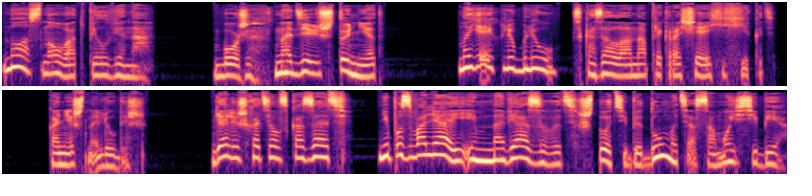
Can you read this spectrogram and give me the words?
Но снова отпил вина. «Боже, надеюсь, что нет». «Но я их люблю», — сказала она, прекращая хихикать. «Конечно, любишь. Я лишь хотел сказать, не позволяй им навязывать, что тебе думать о самой себе.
